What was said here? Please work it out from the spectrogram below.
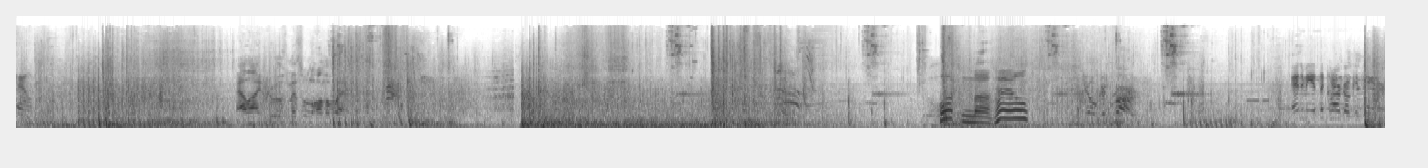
Enemy at the shanty town. Allied cruise missile on the way. What in the hell? Kill confirmed. Enemy at the cargo container.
